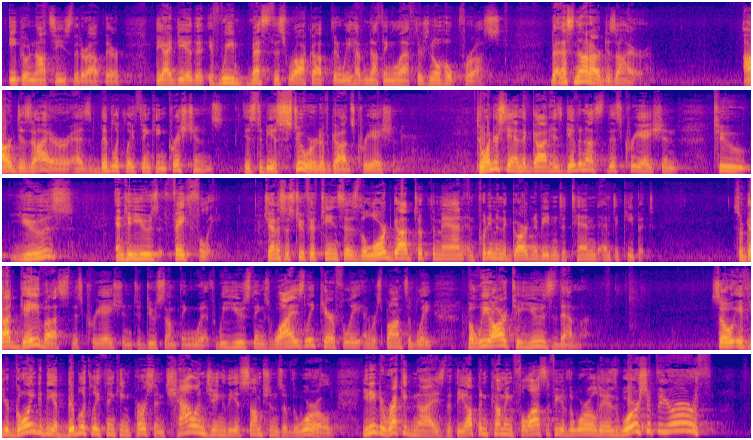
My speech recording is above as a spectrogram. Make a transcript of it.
eco Nazis that are out there. The idea that if we mess this rock up, then we have nothing left. There's no hope for us. That's not our desire. Our desire as biblically thinking Christians is to be a steward of God's creation. To understand that God has given us this creation to use and to use faithfully. Genesis 2:15 says the Lord God took the man and put him in the garden of Eden to tend and to keep it. So God gave us this creation to do something with. We use things wisely, carefully and responsibly, but we are to use them. So, if you're going to be a biblically thinking person challenging the assumptions of the world, you need to recognize that the up and coming philosophy of the world is worship the earth.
